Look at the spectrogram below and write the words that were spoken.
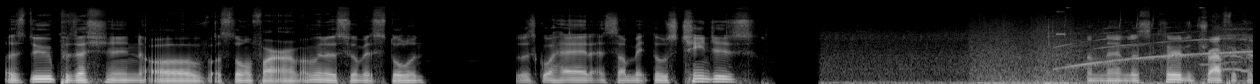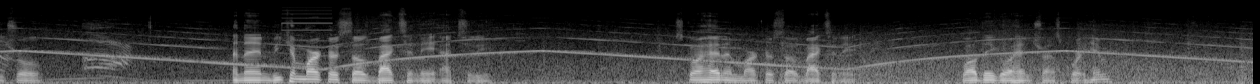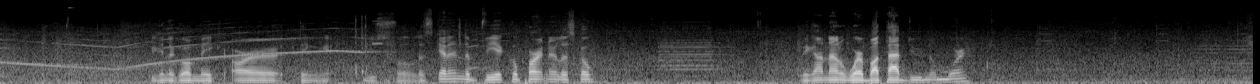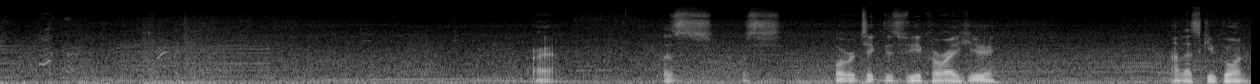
Let's do possession of a stolen firearm. I'm going to assume it's stolen. So let's go ahead and submit those changes. And then let's clear the traffic control. And then we can mark ourselves back to Nate actually. Let's go ahead and mark ourselves back to Nate. While they go ahead and transport him. We're gonna go make our thing useful. Let's get in the vehicle partner. Let's go. We got not to worry about that dude no more. Let's let's overtake this vehicle right here. And let's keep going.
